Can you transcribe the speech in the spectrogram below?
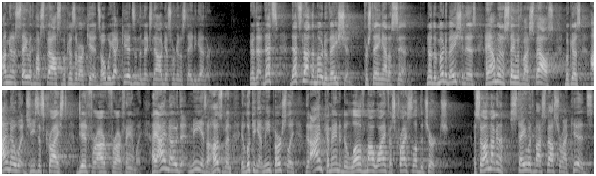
I'm going to stay with my spouse because of our kids. Oh, we got kids in the mix now. I guess we're going to stay together. No, that, that's, that's not the motivation for staying out of sin. No, the motivation is, hey, I'm going to stay with my spouse because I know what Jesus Christ did for our, for our family. Hey, I know that me as a husband, and looking at me personally, that I'm commanded to love my wife as Christ loved the church. And so I'm not going to stay with my spouse for my kids.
